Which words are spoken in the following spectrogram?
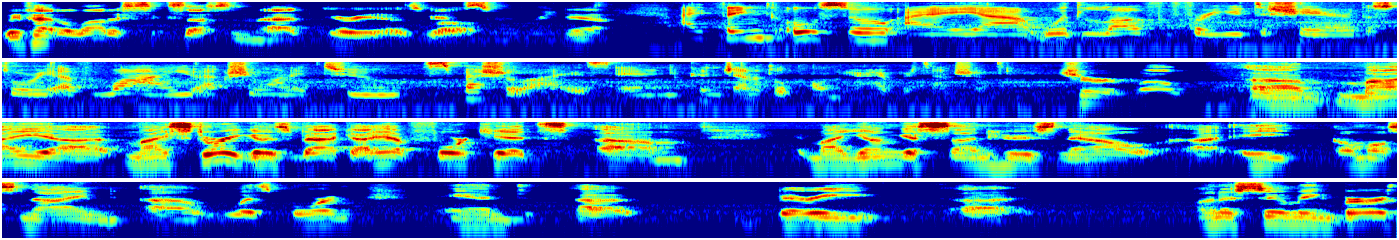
we've had a lot of success in that area as well. Absolutely. Yeah. I think also I uh, would love for you to share the story of why you actually wanted to specialize in congenital pulmonary hypertension. Sure. Well, um, my uh, my story goes back. I have four kids. Um, my youngest son, who's now uh, eight, almost nine, uh, was born and uh, very uh, unassuming birth.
